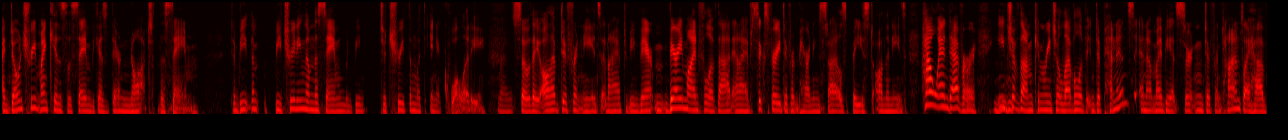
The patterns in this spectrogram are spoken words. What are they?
I don't treat my kids the same because they're not the same. To beat them, be treating them the same would be to treat them with inequality. Right. So they all have different needs, and I have to be very, very mindful of that. And I have six very different parenting styles based on the needs. How and ever, each mm-hmm. of them can reach a level of independence, and it might be at certain different times. I have,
